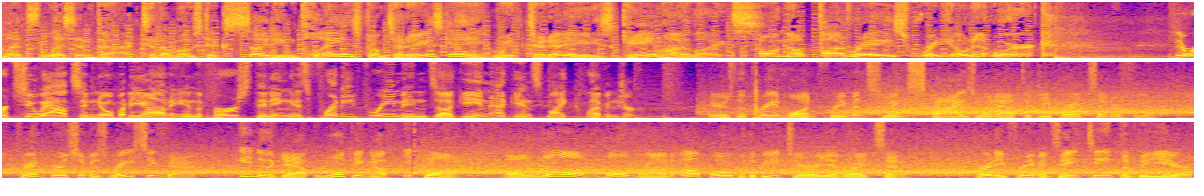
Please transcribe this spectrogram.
Let's listen back to the most exciting plays from today's game with today's game highlights on the Padres Radio Network. There were two outs and nobody on in the first inning as Freddie Freeman dug in against Mike Clevinger. Here's the three and one. Freeman swings, skies one out to deep right center field. Trent Grisham is racing back into the gap, looking up, gone. A long home run up over the beach area in right center. Freddie Freeman's 18th of the year,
